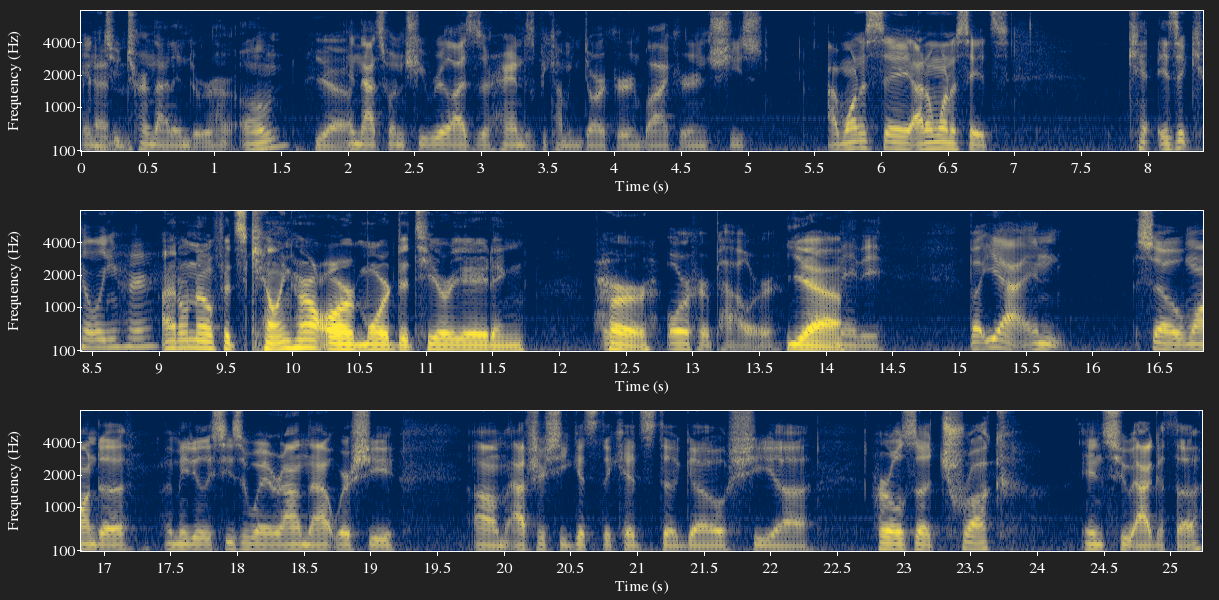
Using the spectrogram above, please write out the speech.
and, to turn that into her own. Yeah. And that's when she realizes her hand is becoming darker and blacker, and she's. I want to say I don't want to say it's, is it killing her I don't know if it's killing her or more deteriorating her. or her power? Yeah. maybe. But yeah, and so Wanda immediately sees a way around that, where she, um, after she gets the kids to go, she uh, hurls a truck into Agatha,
